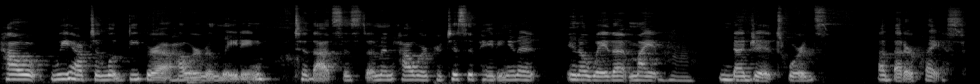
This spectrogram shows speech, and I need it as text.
how we have to look deeper at how we're relating to that system and how we're participating in it in a way that might mm-hmm. nudge it towards a better place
